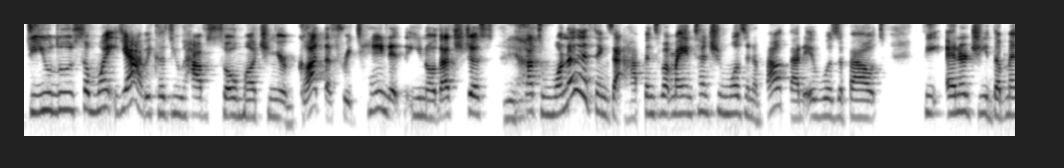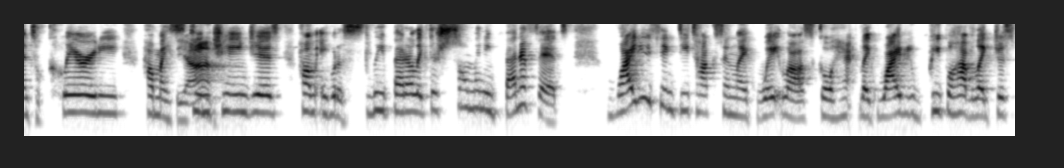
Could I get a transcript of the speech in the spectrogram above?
do you lose some weight? Yeah because you have so much in your gut that's retained it. You know that's just yeah. that's one of the things that happens but my intention wasn't about that. It was about the energy the mental clarity how my skin yeah. changes how i'm able to sleep better. Like there's so many benefits. Why do you think detox and like weight loss go hand like why do people have like just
